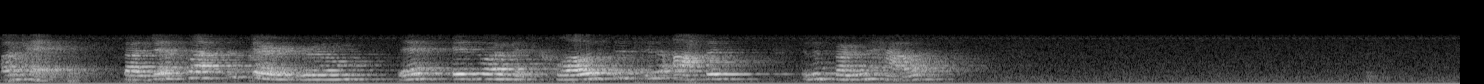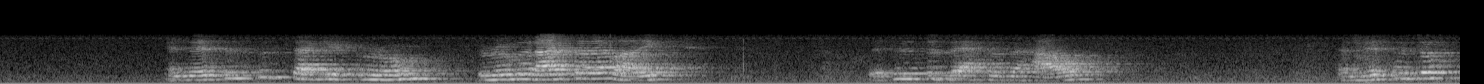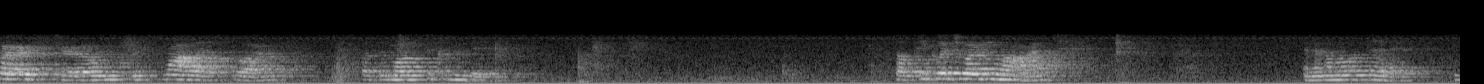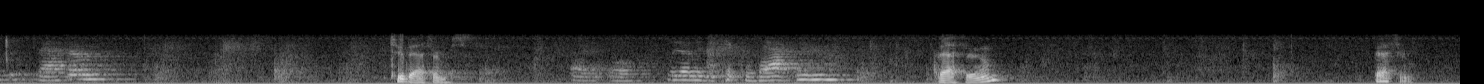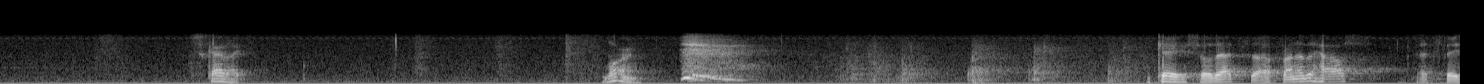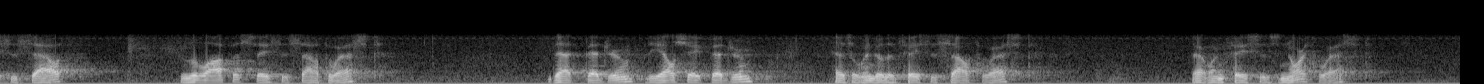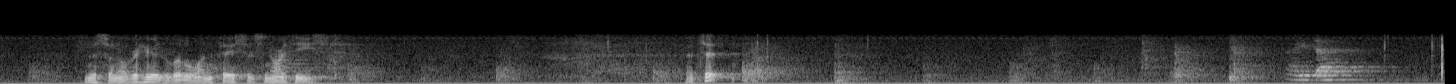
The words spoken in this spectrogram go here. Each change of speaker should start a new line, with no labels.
Okay, so I just left the third room. This is one that's closest to the office in the front of the house. And this is the second room, the room that I said I liked. This is the back of the house. And this is the first the smallest one, but the most secluded. So pick which one you want. And I don't know what that is. Is this bathroom?
Two bathrooms.
Alright, well, we don't need to pick the bathroom.
Bathroom. Bathroom. Skylight. Lauren. Okay, so that's uh, front of the house. That faces south. The little office faces southwest. That bedroom, the L-shaped bedroom, has a window that faces southwest. That one faces northwest. This one over here, the little one, faces northeast. That's it. Are you done?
